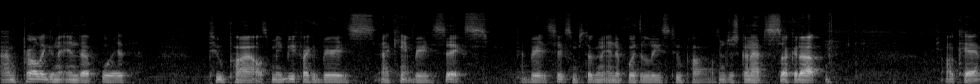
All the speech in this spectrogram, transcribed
I'm probably going to end up with two piles. Maybe if I could bury this, I can't bury the six. I bury the six, I'm still going to end up with at least two piles. I'm just going to have to suck it up. Okay,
